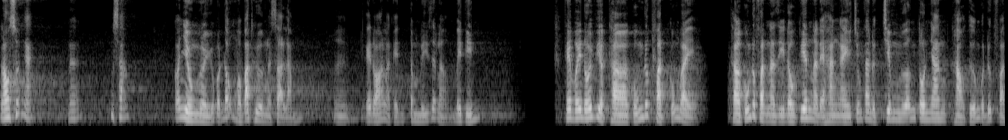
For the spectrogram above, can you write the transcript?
lau suốt ngày. Đấy. không sao. Có nhiều người cứ bảo động vào bát hương là sợ lắm. Ừ, cái đó là cái tâm lý rất là mê tín. Thế với đối việc thờ cúng đức phật cũng vậy. Thờ cúng đức phật là gì? Đầu tiên là để hàng ngày chúng ta được chiêm ngưỡng tôn nhan hào tướng của đức phật.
